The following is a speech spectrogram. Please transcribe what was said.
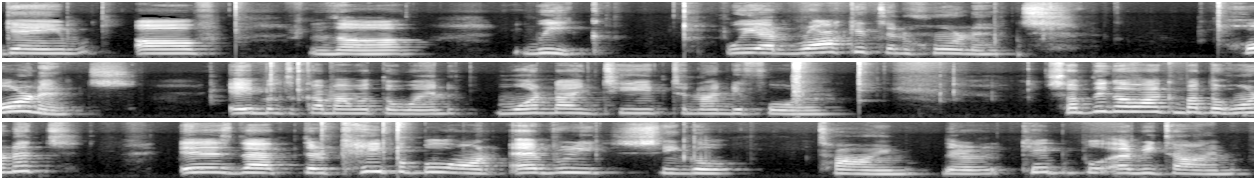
game of the week, we had Rockets and Hornets. Hornets able to come out with the win, 119 to 94. Something I like about the Hornets is that they're capable on every single time. They're capable every time,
